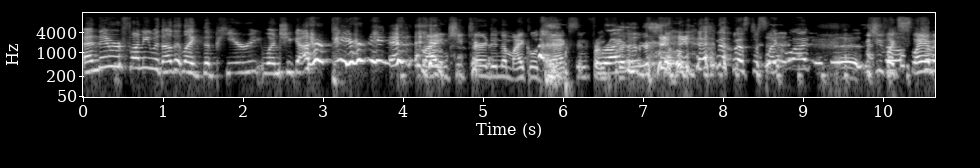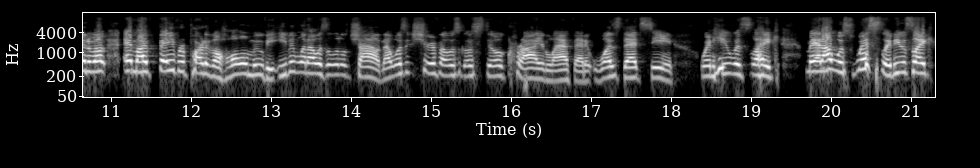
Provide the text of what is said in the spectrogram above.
And they were funny with other like the period when she got her period. right, and she turned into Michael Jackson from Right. That's just like what? And she's like slamming him up. And my favorite part of the whole movie, even when I was a little child, and I wasn't sure if I was going to still cry and laugh at it, was that scene when he was like, Man, I was whistling. He was like,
